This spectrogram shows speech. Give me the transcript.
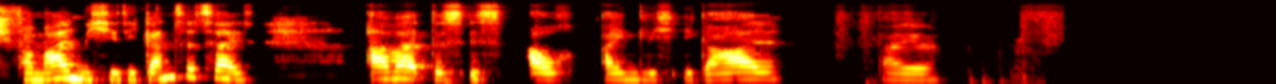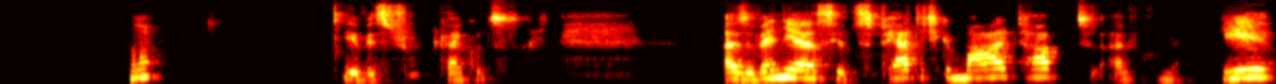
Ich vermal mich hier die ganze Zeit. Aber das ist auch eigentlich egal, weil Ne? Ihr wisst schon, kein Kunstunterricht. Also wenn ihr es jetzt fertig gemalt habt, einfach eine G,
